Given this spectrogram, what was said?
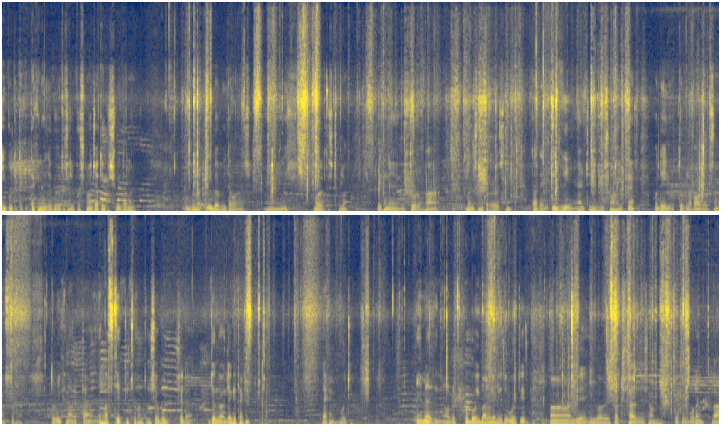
এই বইটি থেকে দেখেন এই যে বিগত সালের প্রশ্ন, জাতীয় বিশ্ববিদ্যালয়। এগুলো এইভাবেই দেওয়া রয়েছে। মডেল টেস্টগুলো এখানে উত্তর বা মেনশন করা রয়েছে। তাদের ইজি অ্যান্ড ইজি সহায়িকার ওদের উত্তরগুলো পাওয়া যাবে সমস্তগুলো। তবে এখানে আরেকটা লাস্টে একটি চূড়ান্ত বিষয় বলব সেটা জন্য লেগে থাকেন। দেখেন বইটি। অ্যামেজিং আমার কাছে খুব বই ভালো লেগেছে। বইটির যে এইভাবে শর্ট সাজেশন যেটা বলেন বা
